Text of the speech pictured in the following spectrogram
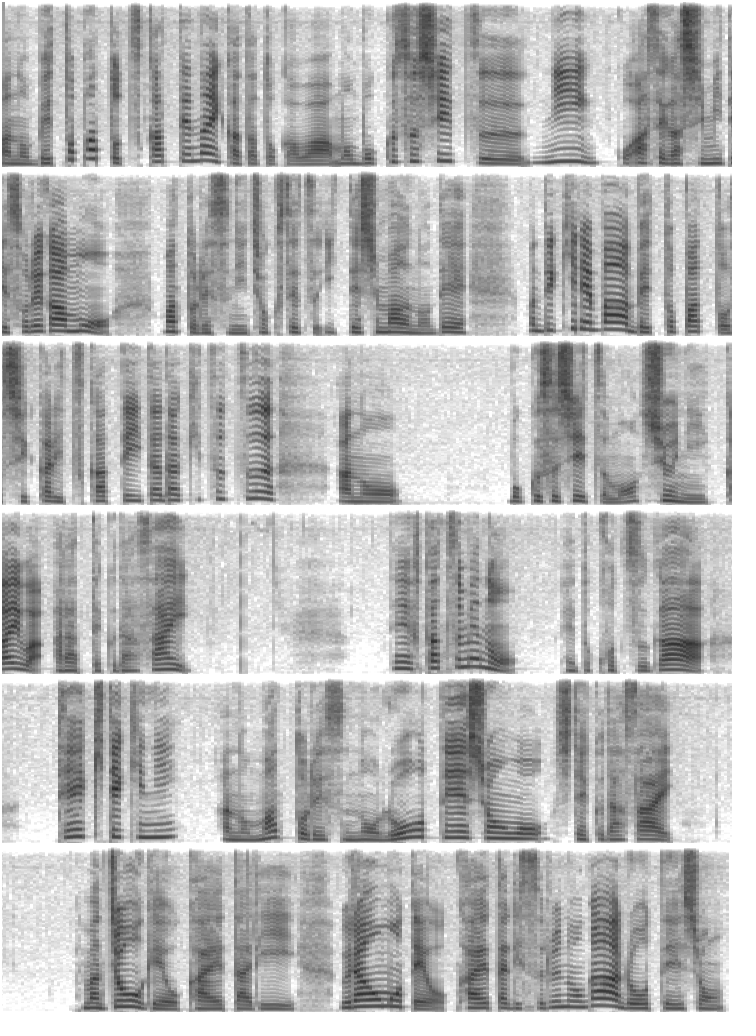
あのベッドパッド使ってない方とかはもうボックスシーツにこう汗が染みてそれがもうマットレスに直接いってしまうので、まあ、できればベッドパッドをしっかり使っていただきつつあのボックスシーツも週に1回は洗ってください。で2つ目の、えっと、コツが定期的にあのマットレスのローテーションをしてください。まあ、上下を変えたり裏表を変えたりするのがローテーション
